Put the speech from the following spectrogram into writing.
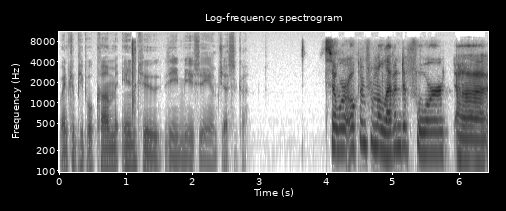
When can people come into the museum, Jessica? So we're open from 11 to 4 uh,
